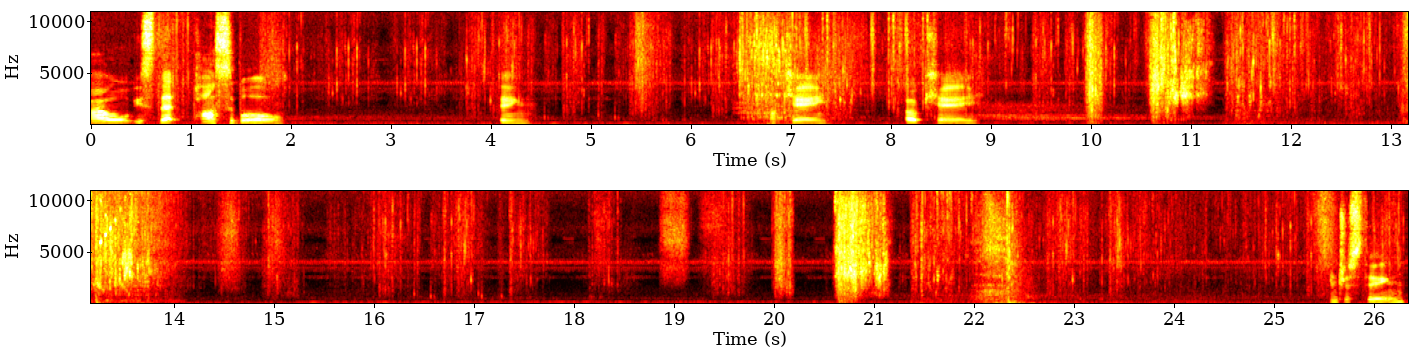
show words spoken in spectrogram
How is that possible? Thing. Okay. Okay. Interesting.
